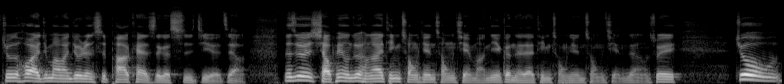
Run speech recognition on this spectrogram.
就是后来就慢慢就认识 Podcast 这个世界这样。那就是小朋友就很爱听从前从前嘛，你也跟着在听从前从前这样，所以就。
